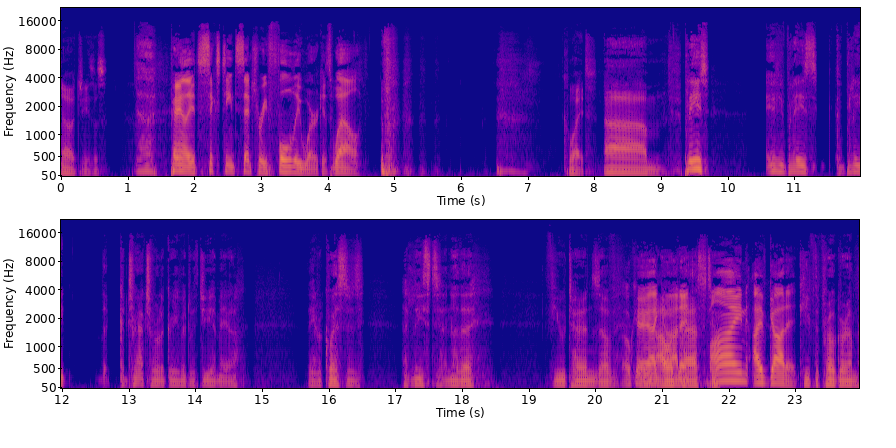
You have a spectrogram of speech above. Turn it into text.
Oh Jesus. Apparently, it's 16th century Foley work as well. Quite. Um Please, if you please, complete the contractual agreement with GMAL. They requested at least another few turns of Okay, the I got it. Fine, I've got it. keep the program.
